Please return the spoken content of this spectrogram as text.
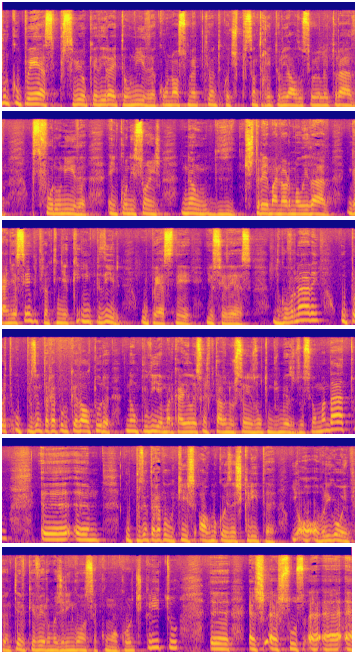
porque o PS percebeu que a direita unida com o nosso método de ontem, com a dispersão territorial do seu eleitorado, que se for unida em condições não de, de extrema anormalidade, ganha sempre, portanto tinha que impedir o PSD e o CDS de governarem. O, o Presidente da República da altura não podia marcar eleições porque estava nos seis últimos meses do seu mandato. Uh, eh, um, o Presidente da República quis alguma coisa escrita, e obrigou e, portanto, teve que haver uma geringonça com um acordo escrito. Uh, as, as, a, a,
